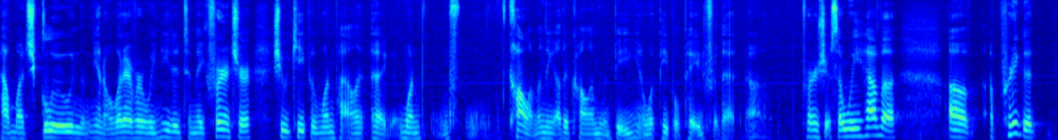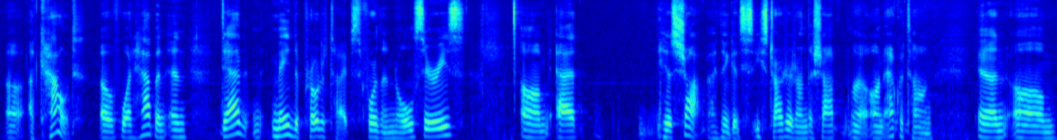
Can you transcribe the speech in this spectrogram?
how much glue and you know whatever we needed to make furniture. She would keep in one pile, uh, one column, and the other column would be you know what people paid for that uh, furniture. So we have a a, a pretty good uh, account of what happened. And Dad made the prototypes for the Knoll series um, at his shop. I think he started on the shop uh, on Aquetong, And um,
